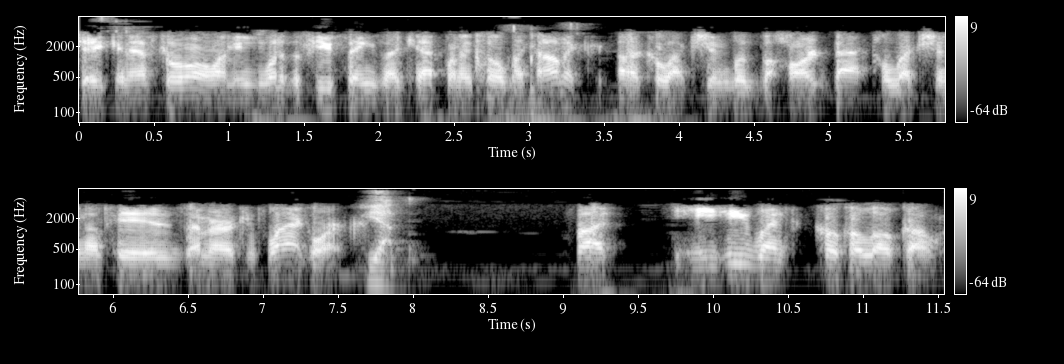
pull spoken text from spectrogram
Chaykin. After all, I mean, one of the few things I kept when I sold my comic uh, collection was the hardback collection of his American flag work. Yep. But he he went Coco Loco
